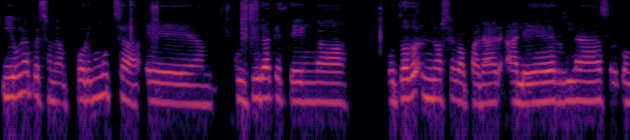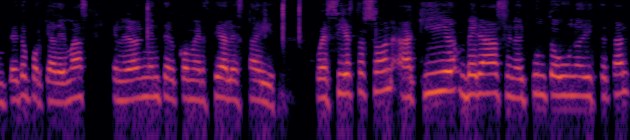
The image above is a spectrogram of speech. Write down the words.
y una persona, por mucha eh, cultura que tenga o todo, no se va a parar a leerlas al completo, porque además generalmente el comercial está ahí. Pues si estos son, aquí verás en el punto uno dice tal,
